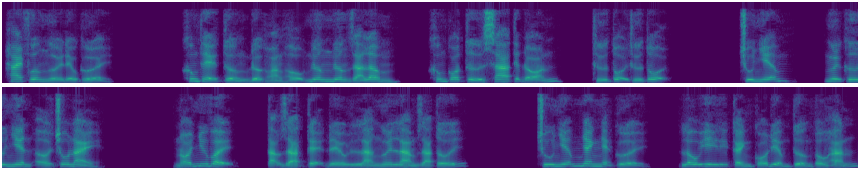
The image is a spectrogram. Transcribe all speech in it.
hai phương người đều cười. Không thể tưởng được hoàng hậu nương nương giá lâm, không có từ xa tiếp đón, thứ tội thứ tội. Chu nhiễm, ngươi cư nhiên ở chỗ này. Nói như vậy, tạo giả tệ đều là ngươi làm ra tới. Chu nhiễm nhanh nhẹn cười, lâu y cảnh có điểm tưởng tấu hắn.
